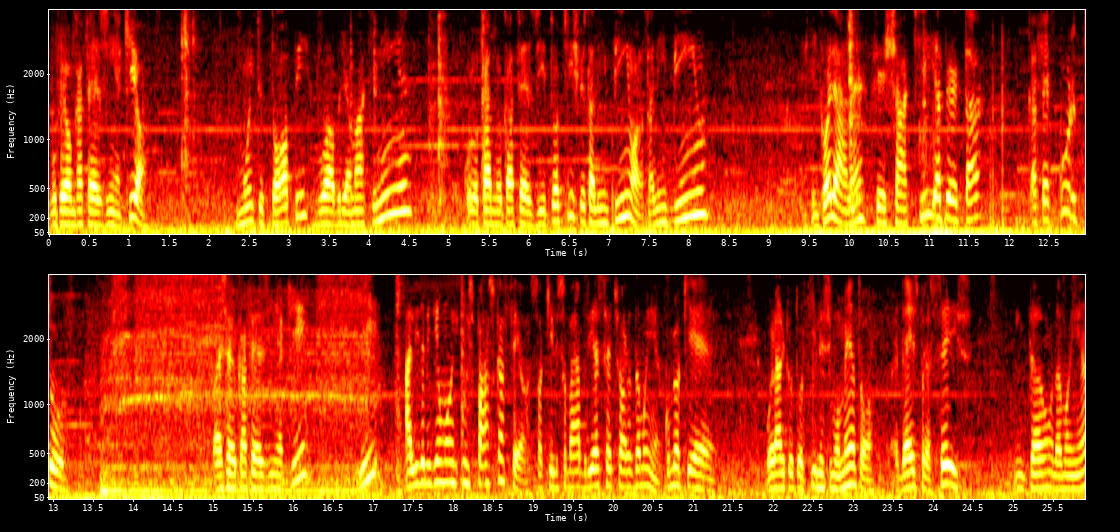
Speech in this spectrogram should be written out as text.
Vou pegar um cafezinho aqui, ó. Muito top. Vou abrir a maquininha, colocar meu cafezito aqui, deixa eu ver se tá limpinho, ó, tá limpinho. Tem que olhar, né? Fechar aqui e apertar. Café curto. Vai sair o cafezinho aqui. E ali também tem um, um espaço café, ó. Só que ele só vai abrir às 7 horas da manhã. Como aqui é o horário que eu tô aqui nesse momento, ó, é 10 para 6, então da manhã,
